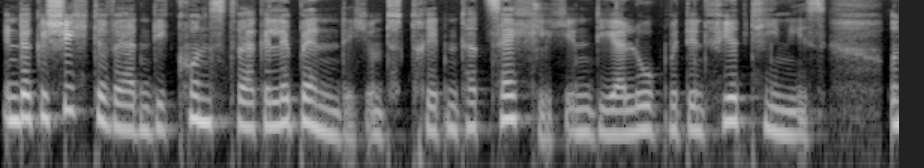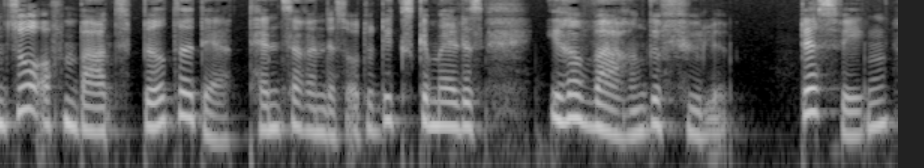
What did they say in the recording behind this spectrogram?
In der Geschichte werden die Kunstwerke lebendig und treten tatsächlich in Dialog mit den vier Teenies. Und so offenbart Birte, der Tänzerin des Otto Dix-Gemäldes, ihre wahren Gefühle. Deswegen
